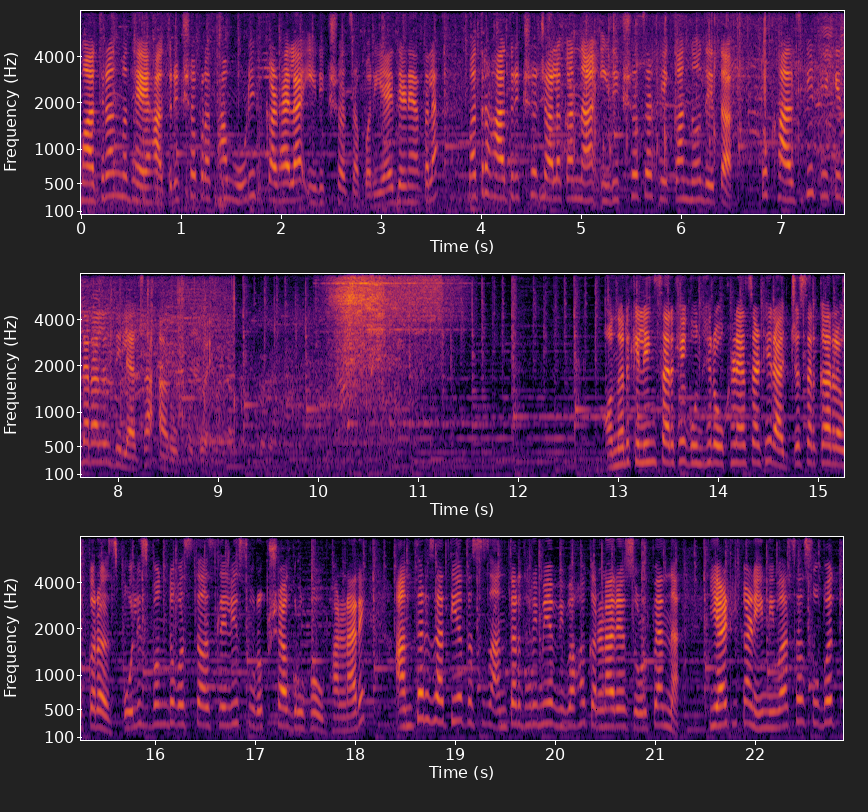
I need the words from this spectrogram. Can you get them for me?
माथेरानमध्ये हातरिक्षा प्रथा मोडीत काढायला ई रिक्षाचा पर्याय देण्यात आला. मात्र हातरिक्षा चालकांना ई रिक्षाचा ठेका न देता तो खासगी ठेकेदाराला दिल्याचा आरोप होतोय. ऑनर किलिंग सारखे गुन्हे रोखण्यासाठी राज्य सरकार लवकरच पोलीस बंदोबस्त असलेली सुरक्षा गृह उभारणारे आंतरजातीय तसंच आंतरधर्मीय विवाह करणाऱ्या जोडप्यांना या ठिकाणी निवासासोबत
